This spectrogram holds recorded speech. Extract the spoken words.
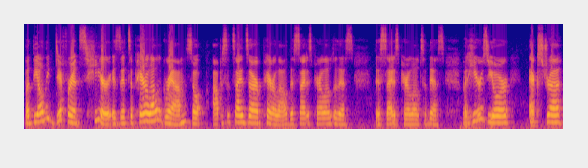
But the only difference here is it's a parallelogram, so opposite sides are parallel. This side is parallel to this. This side is parallel to this. But here's your extra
